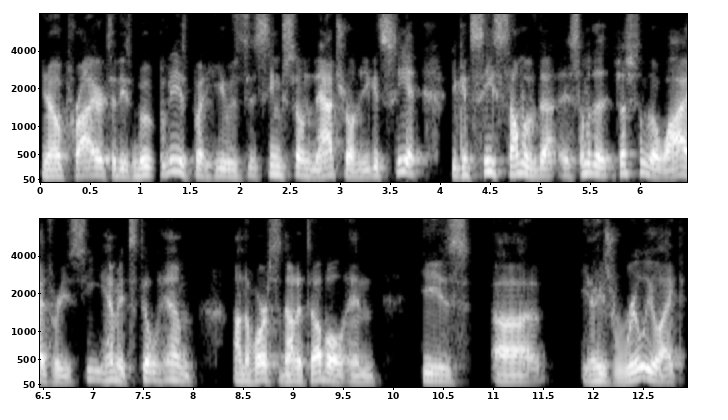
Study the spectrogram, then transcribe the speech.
you know prior to these movies but he was just seems so natural and you can see it you can see some of the some of the especially some of the wides where you see him it's still him on the horse it's not a double and he's uh you know he's really like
